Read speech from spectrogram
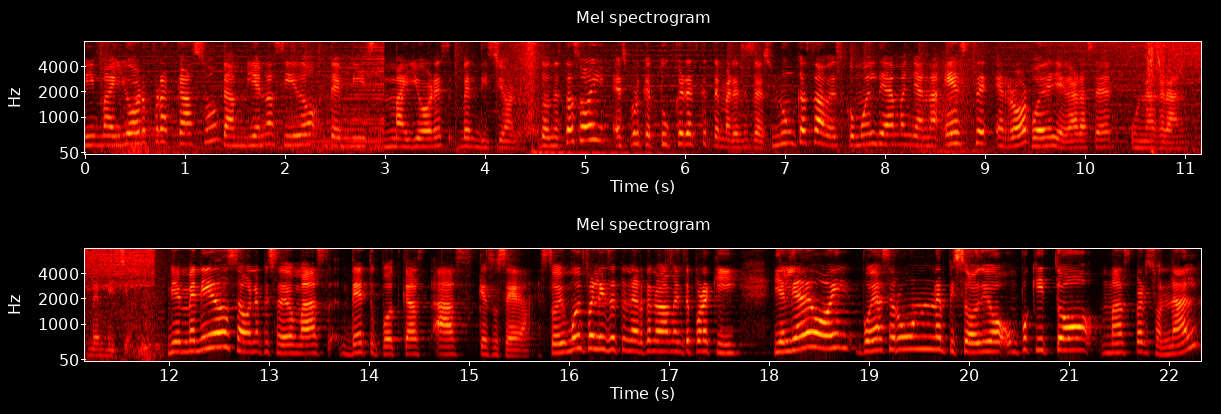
Mi mayor fracaso también ha sido de mis mayores bendiciones. Donde estás hoy es porque tú crees que te mereces eso. Nunca sabes cómo el día de mañana este error puede llegar a ser una gran bendición. Bienvenidos a un episodio más de tu podcast Haz que suceda. Estoy muy feliz de tenerte nuevamente por aquí y el día de hoy voy a hacer un episodio un poquito más personal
